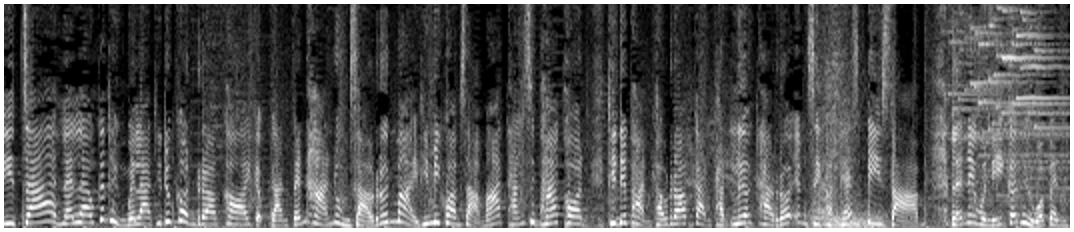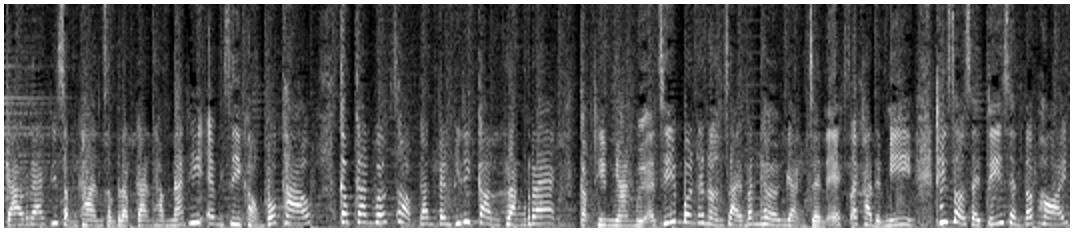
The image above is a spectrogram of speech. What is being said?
ดีจ้า และแล้วก็ถึงเวลาที่ทุกคนรอคอยกับการเฟ้นหาหนุ่มสาวรุ่นใหม่ที่มีความสามารถทั้ง 15 คน ที่ได้ผ่านเข้ารอบการคัดเลือก Taro MC Contest ปี 3 และในวันนี้ก็ถือว่าเป็นก้าวแรกที่สำคัญสำหรับการทำหน้าที่ MC ของพวกเขา กับการเวิร์กช็อปการเป็นพิธีกรครั้งแรก กับทีมงานมืออาชีพบนถนนสายบันเทิงอย่าง Gen X Academy ที่ Society Center Point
